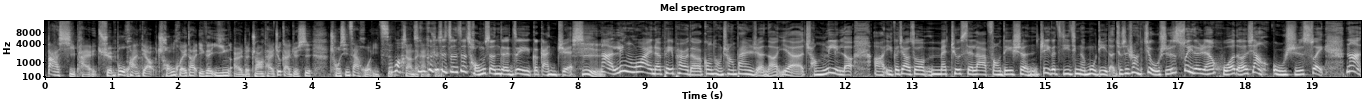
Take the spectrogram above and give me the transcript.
大洗牌，全部换掉，重回到一个婴儿的状态，就感觉是重新再活一次这样的感觉，这是真正重生的这一个感觉。是。那另外呢，PayPal 的共同创办人呢，也成立了啊一个叫做 Methuselah Foundation 这个基金的目的的，就是让九十岁的人活得像五十岁。那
